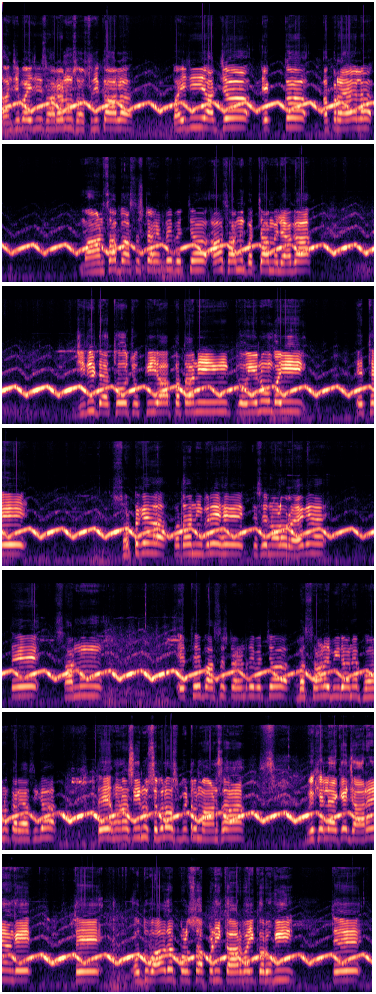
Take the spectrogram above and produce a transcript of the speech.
ਹਾਂਜੀ ਬਾਈ ਜੀ, ਸਾਰਿਆਂ ਨੂੰ ਸਤਿ ਸ੍ਰੀ ਅਕਾਲ। ਬਾਈ ਜੀ, ਅੱਜ 1 ਅਪ੍ਰੈਲ ਮਾਨਸਾ ਬੱਸ ਸਟੈਂਡ ਦੇ ਵਿੱਚ ਆ ਸਾਨੂੰ ਬੱਚਾ ਮਿਲਿਆਗਾ, ਜਿਹਦੀ ਡੈਥ ਹੋ ਚੁੱਕੀ ਆ। ਪਤਾ ਨਹੀਂ ਕੋਈ ਇਹਨੂੰ ਬਾਈ ਇੱਥੇ ਸੁੱਟ ਗਿਆ, ਪਤਾ ਨਹੀਂ ਵੀਰੇ ਇਹ ਕਿਸੇ ਨਾਲੋਂ ਰਹਿ ਗਿਆ। ਤੇ ਸਾਨੂੰ ਇੱਥੇ ਬੱਸ ਸਟੈਂਡ ਦੇ ਵਿੱਚ ਬੱਸਾਂ ਵਾਲੇ ਵੀਰਾਂ ਨੇ ਫੋਨ ਕਰਿਆ ਸੀਗਾ। ਤੇ ਹੁਣ ਅਸੀਂ ਇਹਨੂੰ ਸਿਵਲ ਹਸਪੀਟਲ ਮਾਨਸਾ ਵਿਖੇ ਲੈ ਕੇ ਜਾ ਰਹੇ ਹਾਂਗੇ ਤੇ ਉਸ ਤੋਂ ਬਾਅਦ ਪੁਲਿਸ ਆਪਣੀ ਕਾਰਵਾਈ ਕਰੂਗੀ ਤੇ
